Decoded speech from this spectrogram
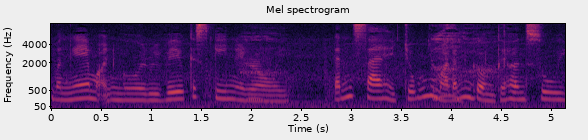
Mình nghe mọi người review cái skin này rồi đánh xa thì trúng nhưng mà đánh gần thì hên xui.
